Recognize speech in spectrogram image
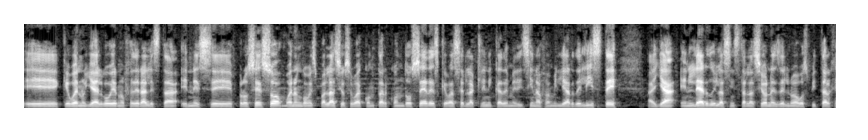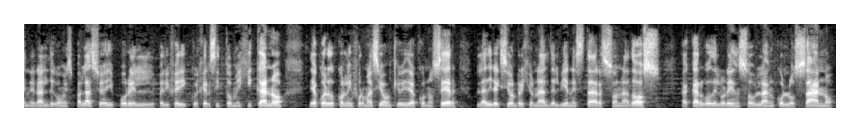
eh, que bueno, ya el gobierno federal está en ese proceso. Bueno, en Gómez Palacio se va a contar con dos sedes, que va a ser la Clínica de Medicina Familiar del ISTE, allá en Lerdo, y las instalaciones del nuevo Hospital General de Gómez Palacio, ahí por el Periférico Ejército Mexicano, de acuerdo con la información que hoy dio a conocer la Dirección Regional del Bienestar, Zona 2 a cargo de Lorenzo Blanco Lozano.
